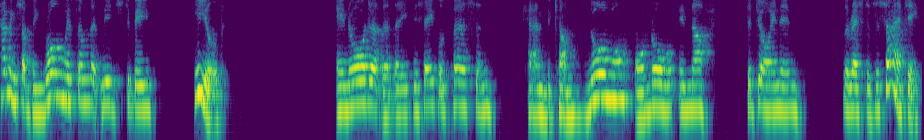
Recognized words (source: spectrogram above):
having something wrong with them that needs to be healed in order that the disabled person can become normal or normal enough to join in the rest of society.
